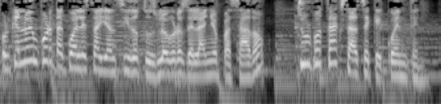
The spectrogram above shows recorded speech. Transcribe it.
Porque no importa cuáles hayan sido tus logros del año pasado, TurboTax hace que cuenten.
